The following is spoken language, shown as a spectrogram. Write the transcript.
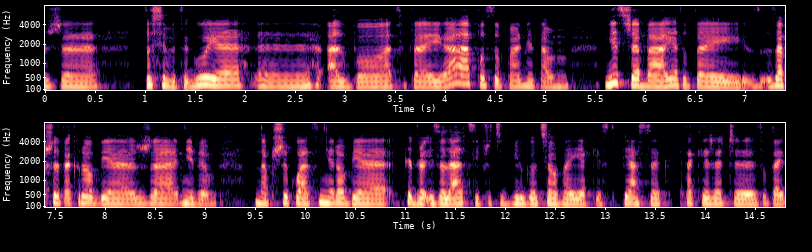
że to się wytyguje, e, albo a tutaj, a po co panie tam, nie trzeba, ja tutaj zawsze tak robię, że nie wiem, na przykład nie robię hydroizolacji przeciwwilgociowej, jak jest piasek, takie rzeczy tutaj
